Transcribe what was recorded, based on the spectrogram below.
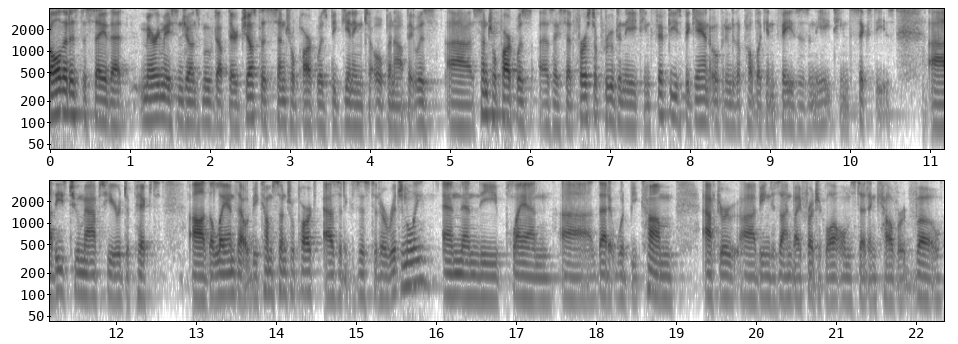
But all that is to say that Mary Mason Jones moved up there just as Central Park was beginning to open up. It was uh, Central Park was, as I said, first approved in the 1850s, began opening to the public in phases in the 1860s. Uh, these two maps here depict uh, the land that would become Central Park as it existed originally, and then the plan uh, that it would become after uh, being designed by Frederick Law Olmsted and Calvert Vaux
